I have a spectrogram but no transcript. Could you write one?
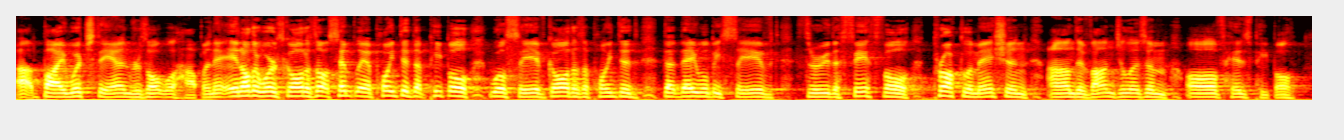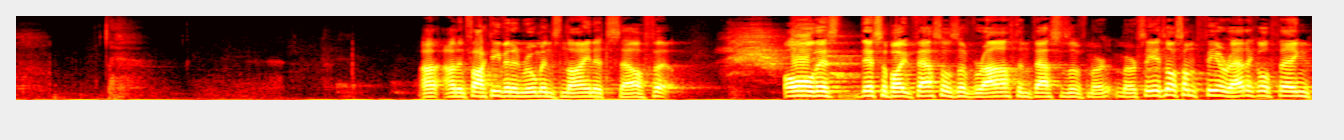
uh, by which the end result will happen. In other words, God has not simply appointed that people will save, God has appointed that they will be saved through the faithful proclamation and evangelism of His people. And in fact, even in Romans 9 itself, all this, this about vessels of wrath and vessels of mercy. It's not some theoretical thing,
